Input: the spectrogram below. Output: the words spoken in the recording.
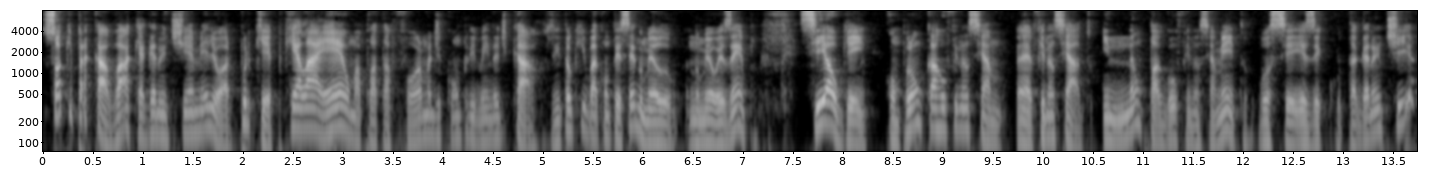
Só que para Kavak a garantia é melhor. Por quê? Porque ela é uma plataforma de compra e venda de carros. Então o que vai acontecer no meu, no meu exemplo? Se alguém comprou um carro é, financiado e não pagou o financiamento, você executa a garantia.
